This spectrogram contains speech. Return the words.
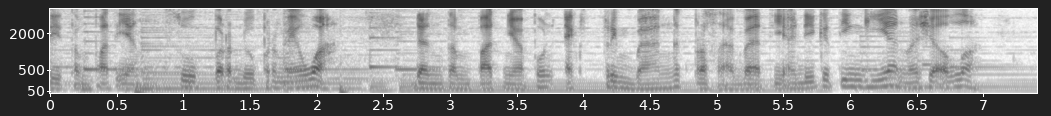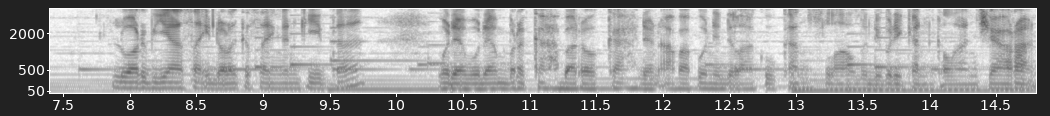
di tempat yang super duper mewah. Dan tempatnya pun ekstrim banget persahabat ya, di ketinggian Masya Allah. Luar biasa idola kesayangan kita. Mudah-mudahan berkah barokah dan apa pun yang dilakukan selalu diberikan kelancaran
